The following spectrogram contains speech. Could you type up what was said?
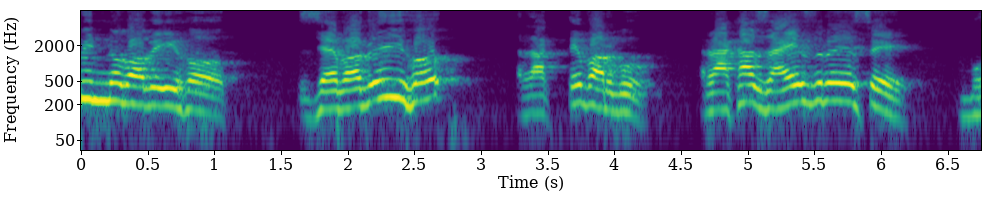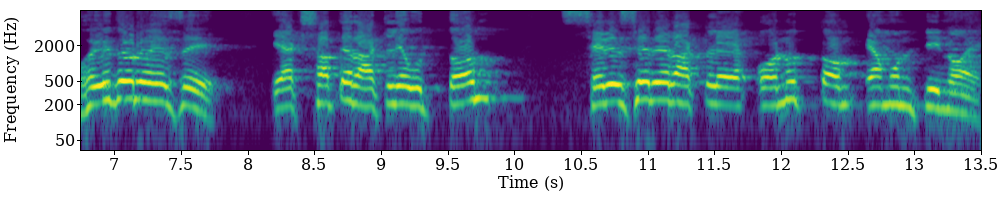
ভিন্নভাবেই হোক, যেভাবেই হোক রাখতে পারব। রাখা জায়েজ রয়েছে, বৈধ রয়েছে, একসাথে রাখলে উত্তম ছেড়ে ছেড়ে রাখলে অনুত্তম এমনটি নয়।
